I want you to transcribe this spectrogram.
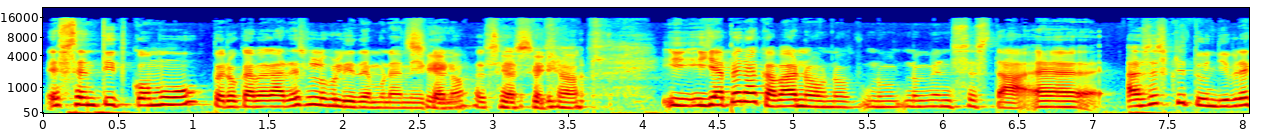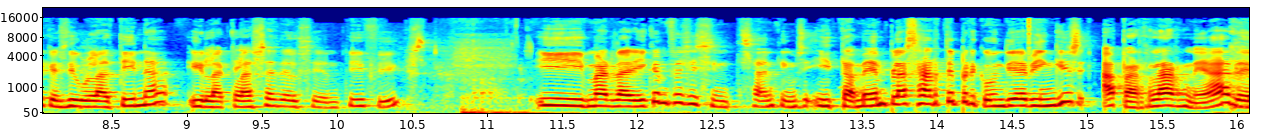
és sentit comú, però que a vegades l'oblidem una mica, Sí, no? És sí, cert, sí. això. I, I ja per acabar, no, no, no, no me'n s'està. Eh, has escrit un llibre que es diu Latina i la classe dels científics, i m'agradaria que em fessis cinc cèntims i també emplaçar-te perquè un dia vinguis a parlar-ne eh, de,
